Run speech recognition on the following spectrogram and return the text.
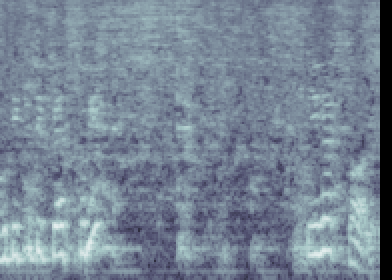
ఒక తిప్పి తిప్పేసుకుని తీసేసుకోవాలి.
